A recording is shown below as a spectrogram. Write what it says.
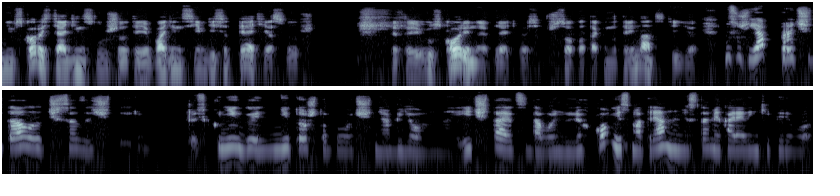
не в скорости один слушаю, это в 1.75 я слушаю. Это и ускоренное, блядь, 8 часов, а так и на 13 идет. Ну, слушай, я прочитала часа за 4. То есть книга не то чтобы очень объемная и читается довольно легко, несмотря на местами корявенький перевод.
